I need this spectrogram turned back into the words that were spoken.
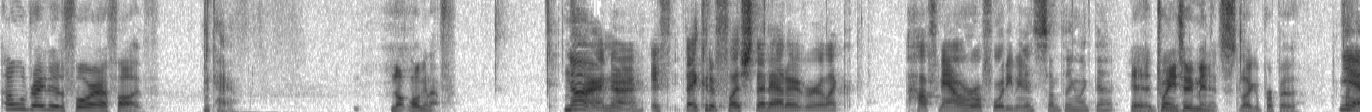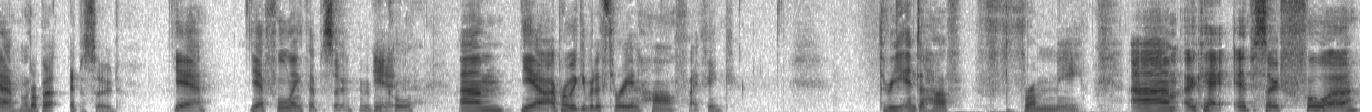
I would rate it a four out of five. Okay. Not long enough. No, no. If they could have fleshed that out over like half an hour or forty minutes, something like that. Yeah, would be- twenty-two minutes, like a proper Yeah, proper episode. yeah, yeah. Full length episode. It would be Yeah. cool. Um, yeah, I'd probably give it a three and a half. I think. Three and a half from me. Um, okay, episode four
